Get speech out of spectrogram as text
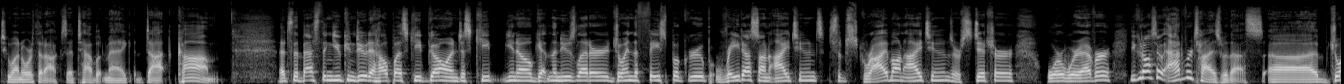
to unorthodox at tabletmag.com. That's the best thing you can do to help us keep going. Just keep, you know, getting the newsletter, join the Facebook group, rate us on iTunes, subscribe on iTunes or Stitcher or wherever. You can also advertise with us. Uh, join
